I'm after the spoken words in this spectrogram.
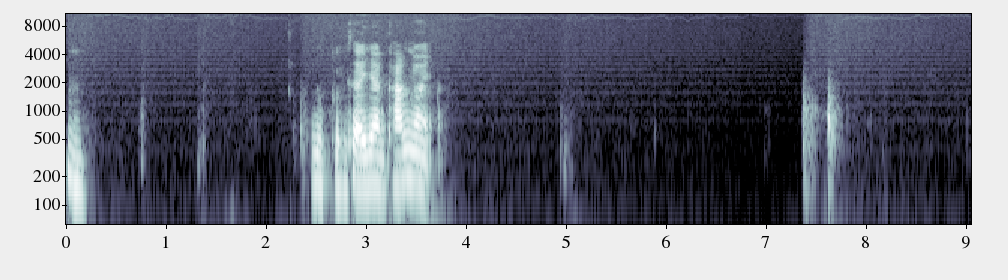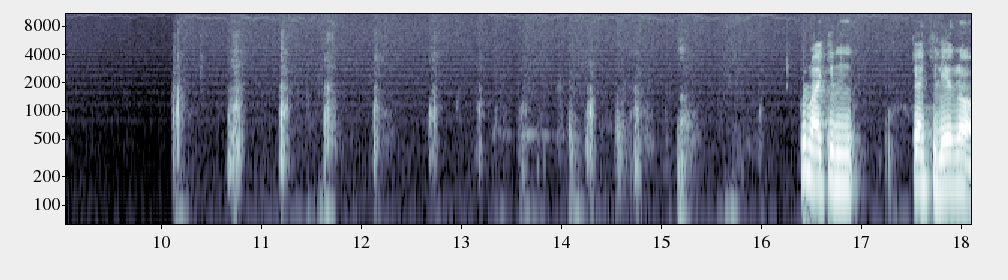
อืมลูกถึงใส่ยันค้างย่อย พิ่นว่ากินแกงขี้เล็กแล้ว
